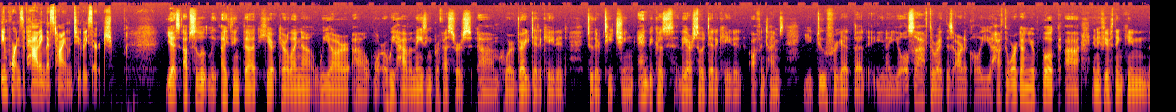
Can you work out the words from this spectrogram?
the importance of having this time to research? Yes, absolutely. I think that here at Carolina, we are, uh, or we have amazing professors um, who are very dedicated to their teaching. And because they are so dedicated, oftentimes you do forget that, you know, you also have to write this article, you have to work on your book. Uh, and if you're thinking,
